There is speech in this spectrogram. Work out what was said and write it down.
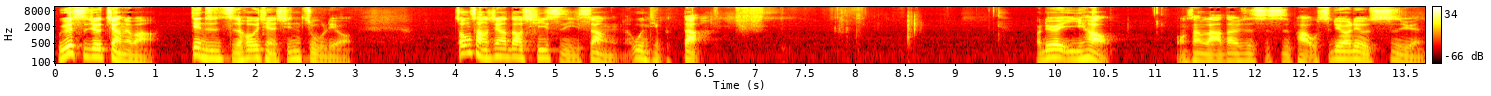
五月十九讲了吧，电子纸后一的新主流。中长线要到七十以上，问题不大。我六月一号往上拉，大约是十四趴，五十六到六十四元，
